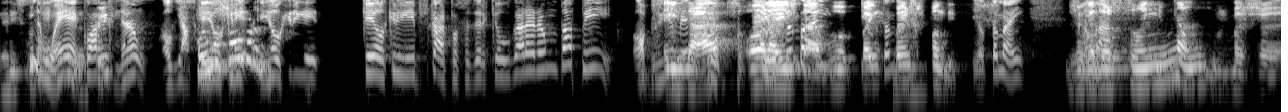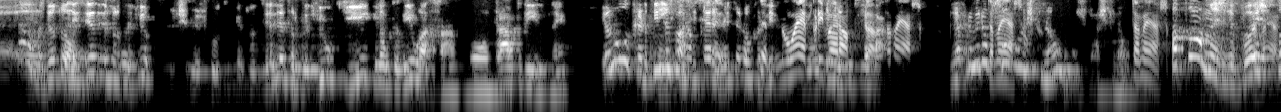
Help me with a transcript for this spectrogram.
Era isso que eu Não é, dizer. claro que não. Aliás, quem ele, queria, quem, ele queria, quem ele queria ir buscar para fazer aquele lugar era o Mbappé. Obviamente. Exato. Ora, aí Eu está. também. Boa, Bem, bem respondido. Eu também. Jogador Claro. sonho, não. Mas. eh, Não, mas eu estou a dizer dentro daquilo. Escuta, eu estou a dizer dentro daquilo que ele pediu à SAD, ou terá pedido, né? Eu não acredito, Sim, pá, sinceramente, eu não acredito. Não é a primeira opção. Também acho, Não é a primeira Também opção, acho acho que não. Acho, que não. também acho. Opa, mas depois que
